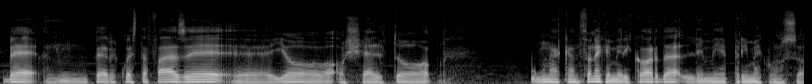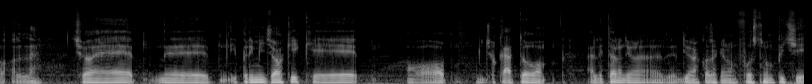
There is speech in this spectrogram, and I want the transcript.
Beh, mh, per questa fase eh, io ho scelto una canzone che mi ricorda le mie prime console, cioè eh, i primi giochi che ho giocato all'interno di una, di una cosa che non fosse un PC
